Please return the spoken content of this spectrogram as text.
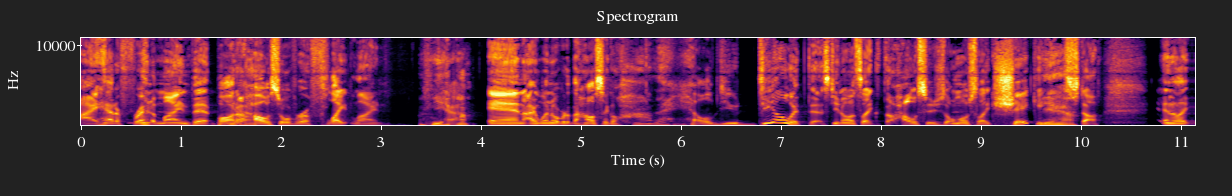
I had a friend of mine that bought a house over a flight line. Yeah. And I went over to the house. I go, how the hell do you deal with this? You know, it's like the house is almost like shaking Yeah. and stuff. And like,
